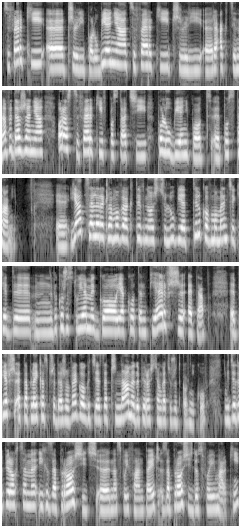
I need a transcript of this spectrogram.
Cyferki, czyli polubienia, cyferki, czyli reakcje na wydarzenia oraz cyferki w postaci polubień pod postami. E, ja cel reklamowy aktywność lubię tylko w momencie, kiedy mm, wykorzystujemy go jako ten pierwszy etap, e, pierwszy etap lejka sprzedażowego, gdzie zaczynamy dopiero ściągać użytkowników, gdzie dopiero chcemy ich zaprosić e, na swój fanpage, zaprosić do swojej marki,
